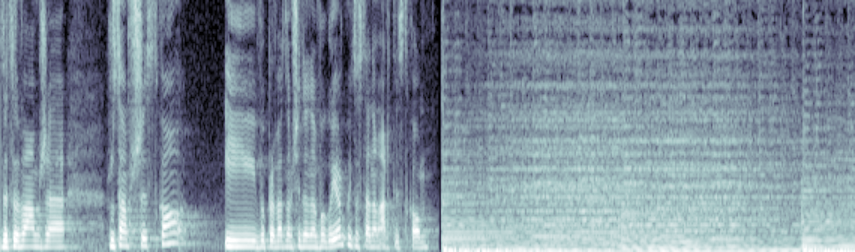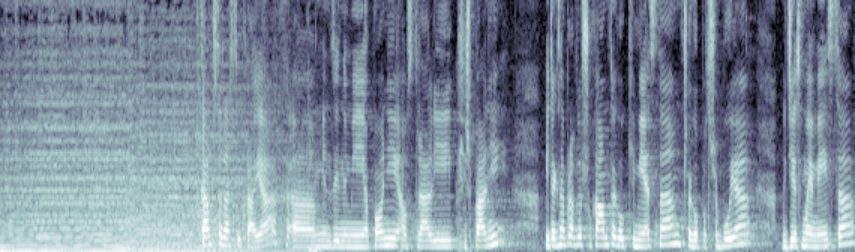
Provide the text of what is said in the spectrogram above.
Zdecydowałam, że rzucam wszystko i wyprowadzam się do Nowego Jorku i zostanę artystką. Mieszkałam w 14 krajach, e, między innymi Japonii, Australii, Hiszpanii. I tak naprawdę szukałam tego, kim jestem, czego potrzebuję, gdzie jest moje miejsce.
